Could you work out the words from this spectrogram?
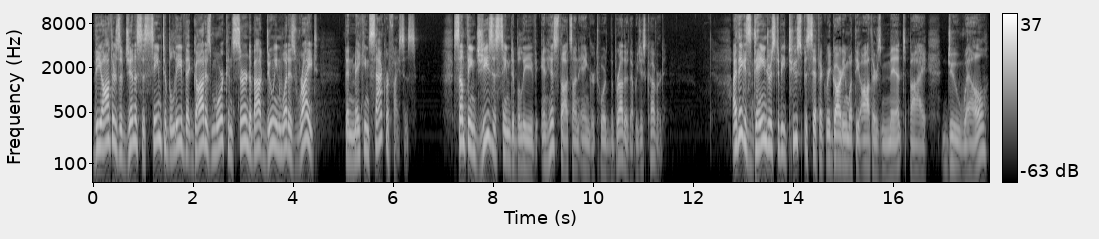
The authors of Genesis seem to believe that God is more concerned about doing what is right than making sacrifices. Something Jesus seemed to believe in his thoughts on anger toward the brother that we just covered. I think it's dangerous to be too specific regarding what the authors meant by do well.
